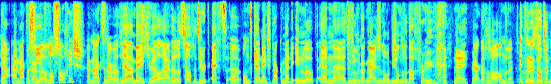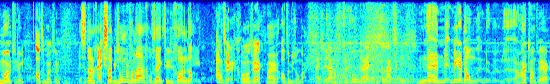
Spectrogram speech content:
Ja, hij maakte Was wel- al nostalgisch? Hij maakte daar wel, ja, een beetje wel. Hij wilde dat zelf natuurlijk echt eh, ontkennen. Ik sprak hem bij de inloop en eh, toen vroeg ik ook, nou, is het nog een bijzondere dag voor u? nee, werkdag als alle anderen. Ik vind het altijd mooi om te doen. Altijd mooi te doen. Is het nou nog extra bijzonder vandaag of denkt u gewoon een dag? Aan het werk, gewoon aan het werk, maar altijd bijzonder. Heeft u daar nog een gevoel bij dat het de laatste keer is? Nee, me- meer dan eh, hard aan het werk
